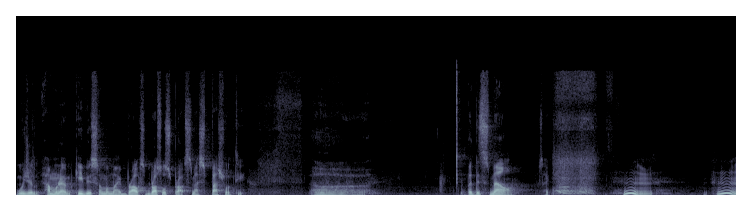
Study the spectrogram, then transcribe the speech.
"Would you? I'm gonna give you some of my Brussels sprouts, my specialty." But the smell, it's like, hmm, hmm,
